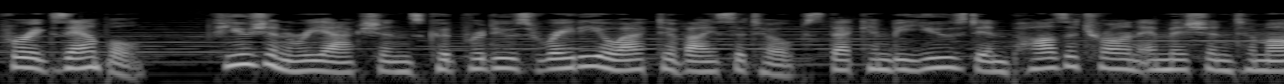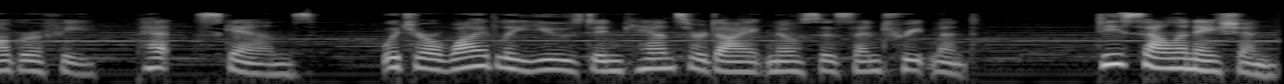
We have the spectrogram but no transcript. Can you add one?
For example, fusion reactions could produce radioactive isotopes that can be used in positron emission tomography PET scans, which are widely used in cancer diagnosis and treatment. Desalination.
